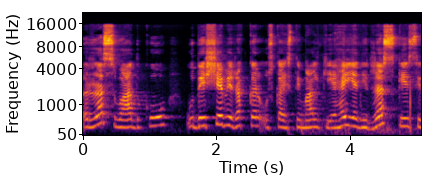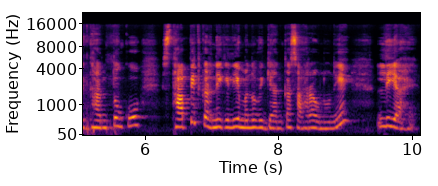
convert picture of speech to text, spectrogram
रसवाद को उद्देश्य में रखकर उसका इस्तेमाल किया है, यानी रस के सिद्धांतों को स्थापित करने के लिए मनोविज्ञान का सहारा उन्होंने लिया है।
